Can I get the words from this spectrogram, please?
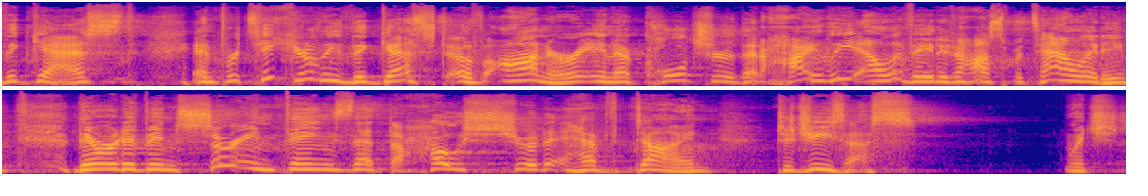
the guest, and particularly the guest of honor in a culture that highly elevated hospitality, there would have been certain things that the host should have done to Jesus which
